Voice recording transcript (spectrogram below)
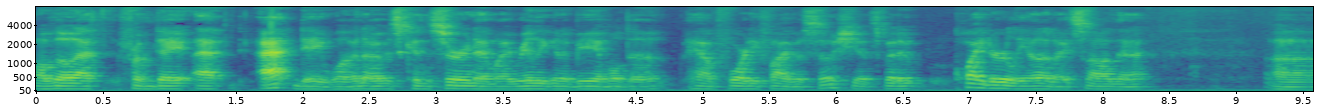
although at from day at at day one I was concerned am I really going to be able to have 45 associates? But it, quite early on I saw that uh,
